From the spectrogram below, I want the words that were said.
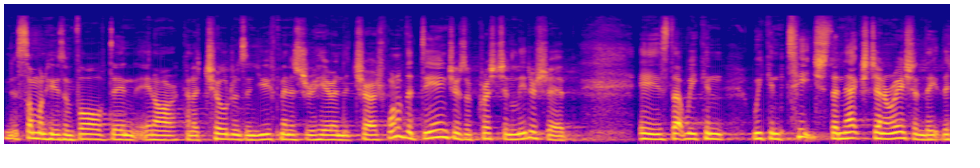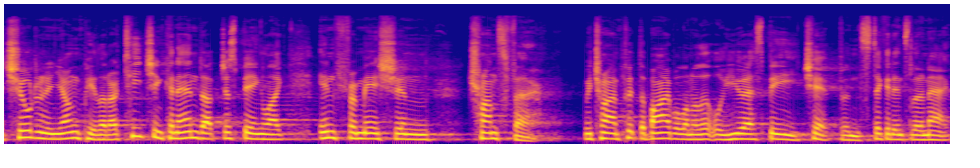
You know, someone who's involved in, in our kind of children's and youth ministry here in the church, one of the dangers of Christian leadership is that we can, we can teach the next generation, the, the children and young people, that our teaching can end up just being like information transfer. We try and put the Bible on a little USB chip and stick it into their neck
